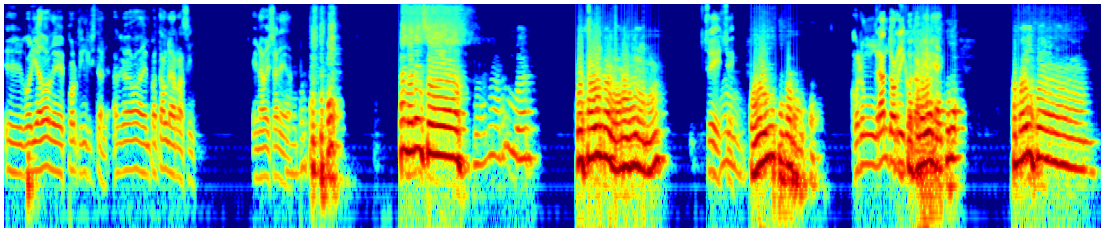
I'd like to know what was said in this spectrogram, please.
el goleador de Sporting Cristal. Acaba de empatarle a Racing. En Avellaneda. San Lorenzo ganó a River. 2 a 1 le ganó bien, ¿eh? Sí, sí. San Lorenzo. Con un gran Torrico también. eh. Como dicen,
